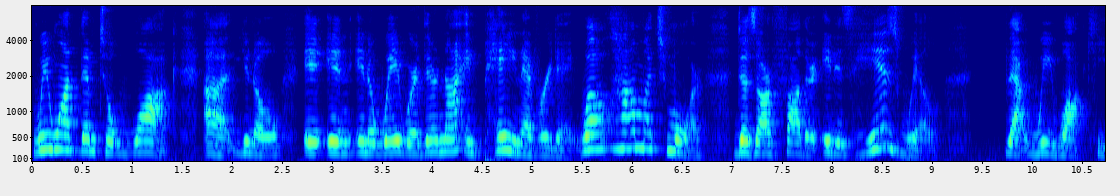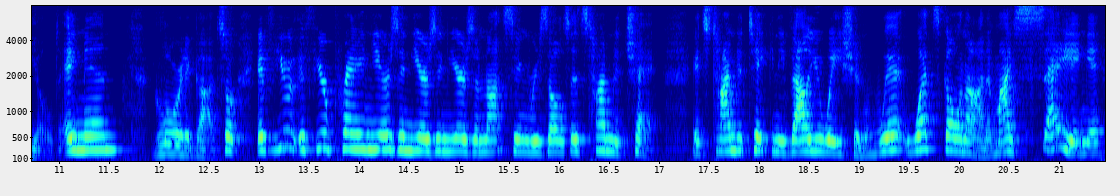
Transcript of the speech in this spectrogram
We want them to walk uh, you know, in in a way where they're not in pain every day. Well, how much more does our Father? It is his will that we walk healed. Amen. Glory to God. So if you if you're praying years and years and years and not seeing results, it's time to check. It's time to take an evaluation. What's going on? Am I saying it,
